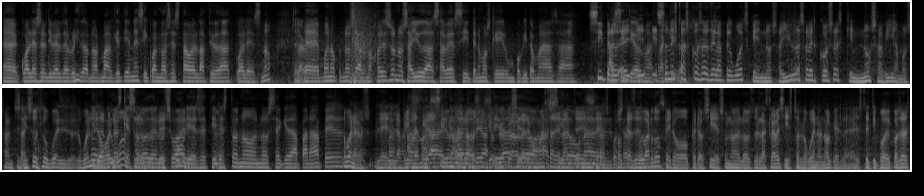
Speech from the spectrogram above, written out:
Eh, cuál es el nivel de ruido normal que tienes y cuando has estado en la ciudad cuál es, ¿no? Claro. Eh, bueno, pues no sé, a lo mejor eso nos ayuda a saber si tenemos que ir un poquito más a... Sí, pero a sitios eh, más eh, son tranquilos. estas cosas del Apple Watch que nos ayuda a saber cosas que no sabíamos antes. Y eso es lo, buen- lo bueno y del lo Apple bueno es que solo lo- lo del usuario, es decir, Ah. esto no, no se queda para Apple. Bueno, Eh, le- bueno, la privacidad además, ha sido uno de los. Yo creo que privacidad lo hablaremos más adelante en las el podcast de Eduardo, pero, pero sí, es uno de, los, de las claves y esto es lo bueno, ¿no? Que este tipo de cosas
